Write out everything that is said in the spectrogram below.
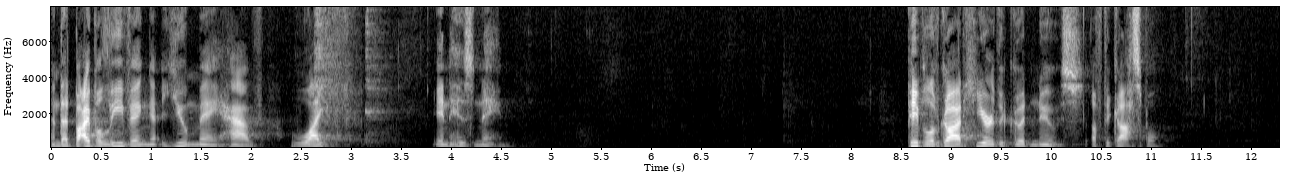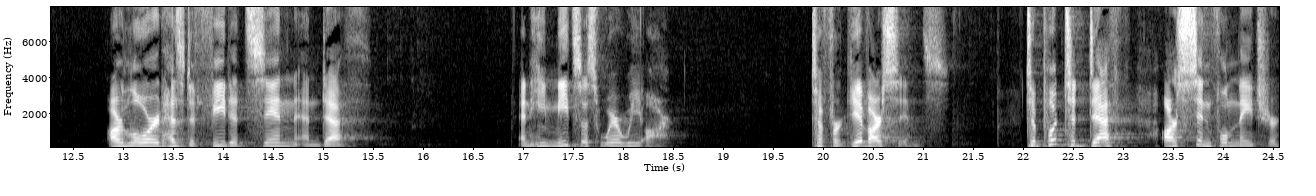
And that by believing you may have life in his name. People of God, hear the good news of the gospel. Our Lord has defeated sin and death, and he meets us where we are to forgive our sins, to put to death our sinful nature,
